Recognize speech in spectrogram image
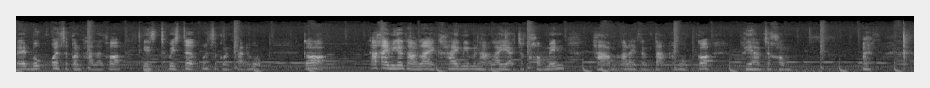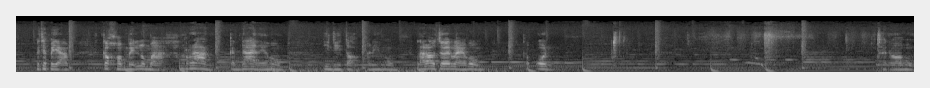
Facebook อ้นสกลพัฒน์แล้วก็ Twitter อ้นสกลพัฒน์ครับผมก็ถ้าใครมีคำถามอะไร ใครมีปัญหาอะไรอยากจะคอมเมนต์ถามอะไรต่างๆครับผมก็พยายามจะคอมไม่ใช่พยายามก็คอมเมนต์ลงมาข้างล่างกันได้เลยครับผม ยินดีตอบอันนี้ผม แล้วเราเจอกันใหม่ครับผม กับอ้น 然后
